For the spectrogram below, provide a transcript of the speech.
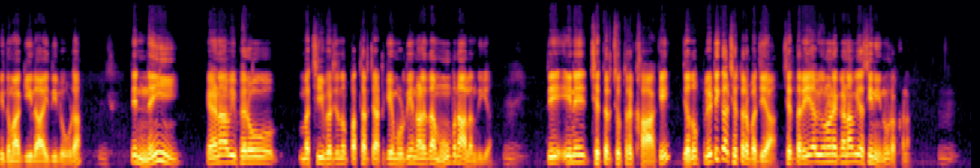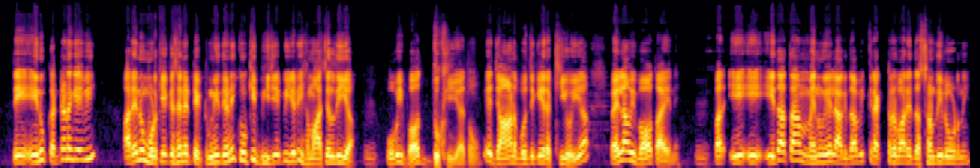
ਵੀ ਦਿਮਾਗੀ ਇਲਾਜ ਦੀ ਲੋੜ ਆ। ਤੇ ਨਹੀਂ ਕਹਿਣਾ ਵੀ ਫਿਰ ਉਹ ਮੱਛੀ ਫਿਰ ਜਦੋਂ ਪੱਥਰ ਚੱਟ ਕੇ ਮੁੜਦੀ ਆ, ਨਾਲੇ ਦਾ ਮੂੰਹ ਬਣਾ ਲੈਂਦੀ ਆ। ਤੇ ਇਹਨੇ ਛਿੱਤਰ ਛੁੱਤਰ ਖਾ ਕੇ ਜਦੋਂ ਪੋਲੀਟੀਕਲ ਛਿੱਤਰ ਵੱਜਿਆ ਛਿੱਤਰ ਇਹ ਆ ਵੀ ਉਹਨਾਂ ਨੇ ਕਹਿਣਾ ਵੀ ਅਸੀਂ ਨਹੀਂ ਇਹਨੂੰ ਰੱਖਣਾ। ਤੇ ਇਹਨੂੰ ਕੱਢਣਗੇ ਵੀ ਔਰ ਇਹਨੂੰ ਮੁੜ ਕੇ ਕਿਸੇ ਨੇ ਟਿਕਟ ਨਹੀਂ ਦੇਣੀ ਕਿਉਂਕਿ ਬੀਜੇਪੀ ਜਿਹੜੀ ਹਿਮਾਚਲ ਦੀ ਆ ਉਹ ਵੀ ਬਹੁਤ ਦੁਖੀ ਆ ਤੋਂ ਇਹ ਜਾਣ ਬੁੱਝ ਕੇ ਰੱਖੀ ਹੋਈ ਆ ਪਹਿਲਾਂ ਵੀ ਬਹੁਤ ਆਏ ਨੇ। ਪਰ ਇਹ ਇਹ ਇਹਦਾ ਤਾਂ ਮੈਨੂੰ ਇਹ ਲੱਗਦਾ ਵੀ ਕਰੈਕਟਰ ਬਾਰੇ ਦੱਸਣ ਦੀ ਲੋੜ ਨਹੀਂ।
